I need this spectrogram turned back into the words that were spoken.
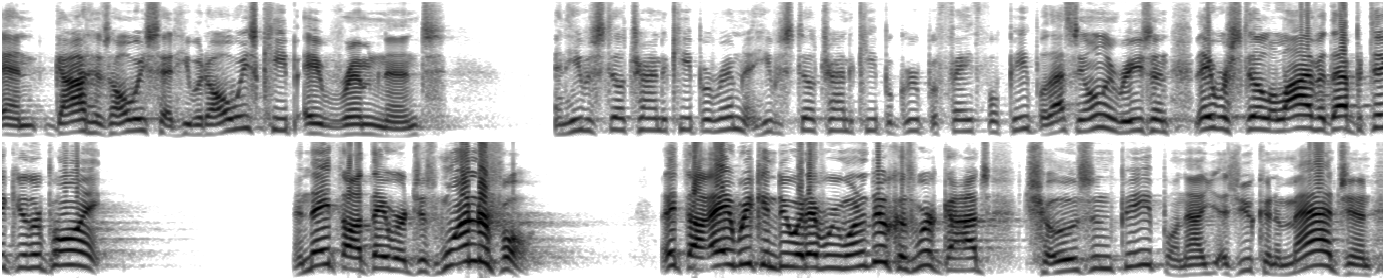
And God has always said He would always keep a remnant. And He was still trying to keep a remnant. He was still trying to keep a group of faithful people. That's the only reason they were still alive at that particular point. And they thought they were just wonderful. They thought, hey, we can do whatever we want to do because we're God's chosen people. Now, as you can imagine,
